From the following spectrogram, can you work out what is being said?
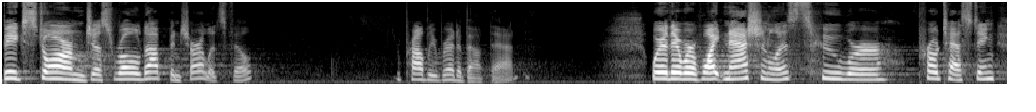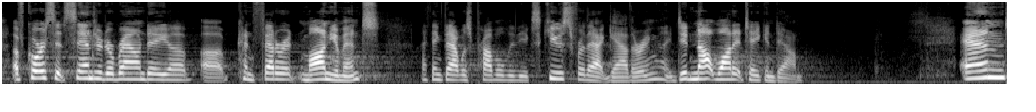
Big storm just rolled up in Charlottesville. You probably read about that. Where there were white nationalists who were protesting. Of course, it centered around a, a, uh, a, Confederate monument. I think that was probably the excuse for that gathering. They did not want it taken down. And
